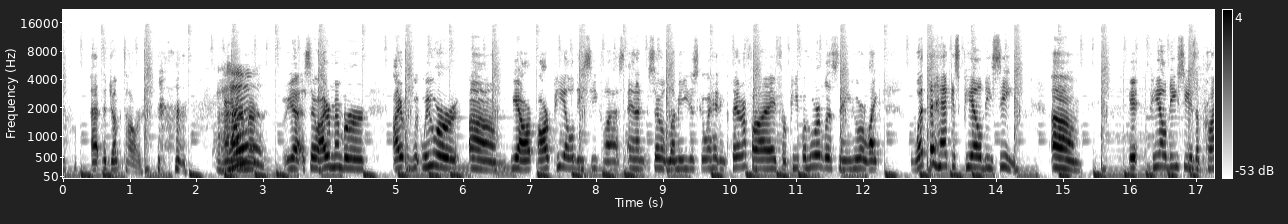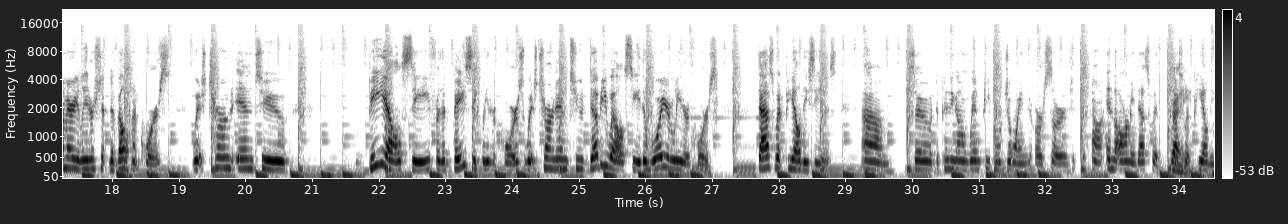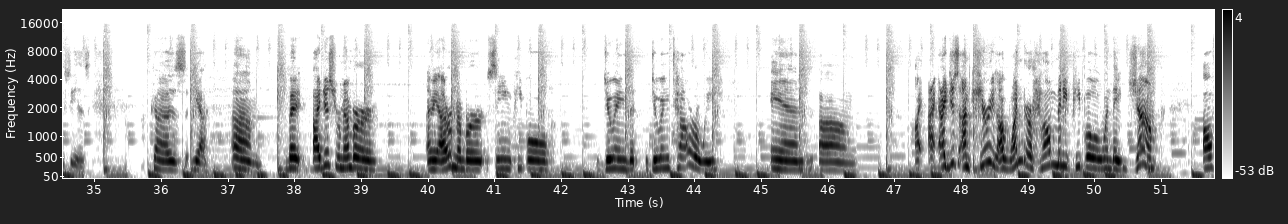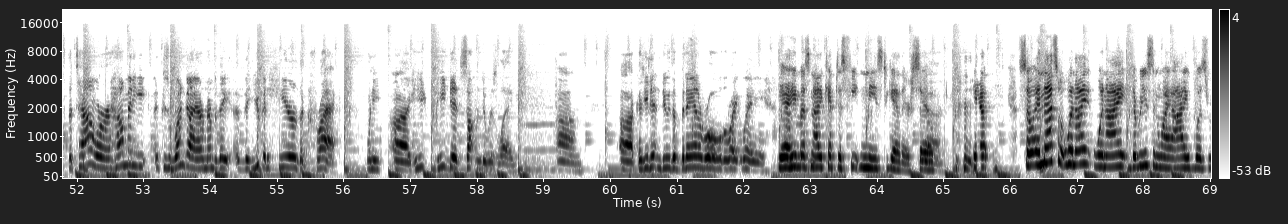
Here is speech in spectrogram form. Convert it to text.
at the jump tower. ah. I remember, yeah, so I remember I we were um yeah our, our PLDC class and so let me just go ahead and clarify for people who are listening who are like what the heck is PLDC um it PLDC is a primary leadership development course which turned into BLC for the basic leader course which turned into WLC the warrior leader course that's what PLDC is um so depending on when people joined or served uh, in the army, that's what that's right. what PLDC is. Because yeah, um, but I just remember. I mean, I remember seeing people doing the doing Tower Week, and um, I, I, I just I'm curious. I wonder how many people when they jump off the tower, how many? Because one guy I remember they that you could hear the crack when he uh, he he did something to his leg. Um, because uh, he didn't do the banana roll the right way. Yeah, he must not have kept his feet and knees together. So, yeah. yep. So, and that's what when I when I the reason why I was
